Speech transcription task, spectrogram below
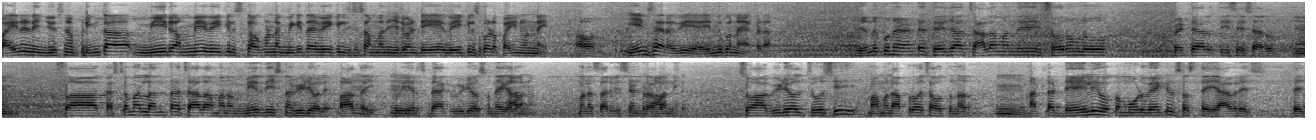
పైన నేను చూసినప్పుడు ఇంకా మీరు అమ్మే వెహికల్స్ కాకుండా మిగతా వెహికల్స్కి సంబంధించినటువంటి వెహికల్స్ కూడా పైన ఉన్నాయి. అవును. ఏంటి సార్ అవి? ఎందుకున్నాయి అక్కడ? ఎందుకున్నాయంటే తేజ చాలామంది షోరూమ్లు పెట్టారు తీసేశారు. సో ఆ కస్టమర్లు అంతా చాలా మనం మీరు తీసిన వీడియోలే పాతయి. టూ ఇయర్స్ బ్యాక్ వీడియోస్ ఉన్నాయి కదా. మన సర్వీస్ సెంటర్ అవన్నీ. అవును సో ఆ వీడియోలు చూసి మమ్మల్ని అప్రోచ్ అవుతున్నారు. అట్లా డైలీ ఒక మూడు వెహికల్స్ వస్తాయి యావరేజ్ తేజ.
